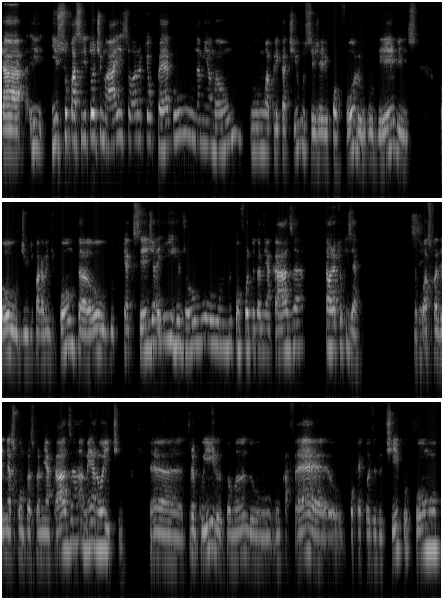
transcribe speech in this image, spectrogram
ah, e isso facilitou demais a hora que eu pego na minha mão um aplicativo, seja ele qual for, o, o deles, ou de, de, pagamento de conta, ou do que quer que seja, e resolvo no conforto da minha casa a hora que eu quiser. Sim. Eu posso fazer minhas compras para minha casa à meia-noite, é, tranquilo, tomando um café ou qualquer coisa do tipo, como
